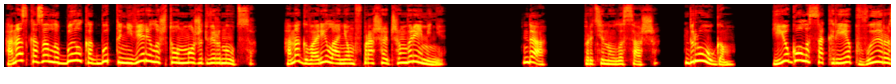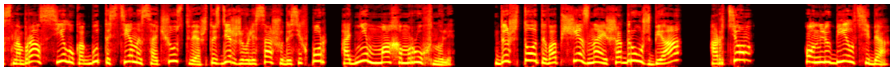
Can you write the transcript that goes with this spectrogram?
Она сказала «был», как будто не верила, что он может вернуться. Она говорила о нем в прошедшем времени. «Да», — протянула Саша, — «другом». Ее голос окреп, вырос, набрал силу, как будто стены сочувствия, что сдерживали Сашу до сих пор, одним махом рухнули. «Да что ты вообще знаешь о дружбе, а? Артем? Он любил тебя.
